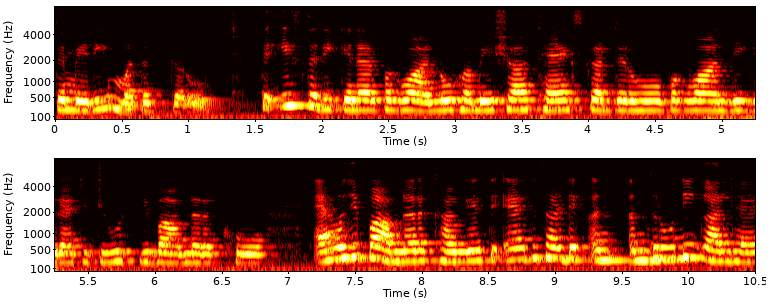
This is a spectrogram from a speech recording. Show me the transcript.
ਤੇ ਮੇਰੀ ਮਦਦ ਕਰੋ। ਤੇ ਇਸ ਤਰੀਕੇ ਨਾਲ ਭਗਵਾਨ ਨੂੰ ਹਮੇਸ਼ਾ ਥੈਂਕਸ ਕਰਦੇ ਰਹੋ, ਭਗਵਾਨ ਦੀ ਗ੍ਰੈਟੀਟਿਊਡ ਦੀ ਭਾਵਨਾ ਰੱਖੋ। ਇਹੋ ਜਿਹੀ ਭਾਵਨਾ ਰੱਖਾਂਗੇ ਤੇ ਇਹ ਤੇ ਸਾਡੇ ਅੰਦਰੂਨੀ ਗੱਲ ਹੈ,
